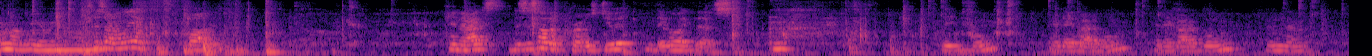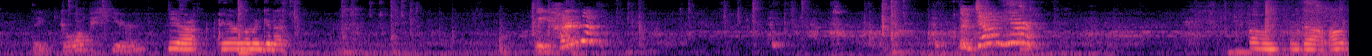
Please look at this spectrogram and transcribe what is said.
I'm not giving him. Because I only have five. And that's, this is how the pros do it. They go like this. They boom, and they bada boom, and they bada boom, and then they go up here. Yeah, here, let me get it. Wait, how did that? They're down here. Um, okay. Um,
